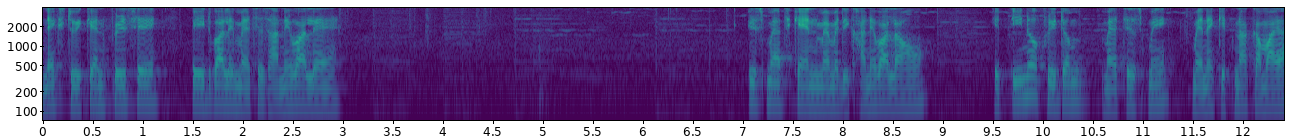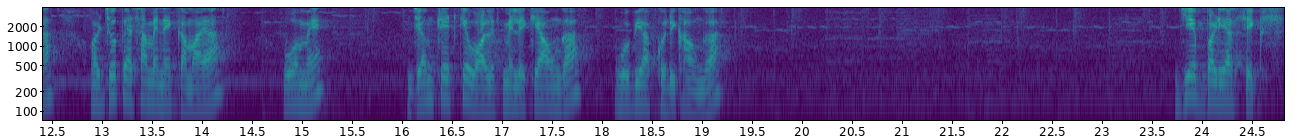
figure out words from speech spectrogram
नेक्स्ट वीकेंड फिर से पेड वाले मैचेस आने वाले हैं। इस मैच के एंड में मैं दिखाने वाला हूँ कि तीनों फ्रीडम मैचेस में मैंने कितना कमाया और जो पैसा मैंने कमाया, वो मैं जम ट्रेड के वॉलेट में लेके आऊँगा, वो भी आपको दिखाऊँगा। ये बढ़िया सिक्स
